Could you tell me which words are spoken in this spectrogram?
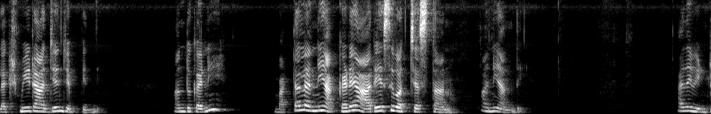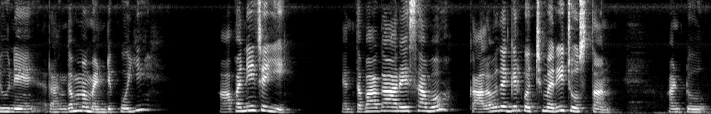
లక్ష్మీరాజ్యం చెప్పింది. అందుకని బట్టలన్నీ అక్కడే ఆరేసి వచ్చేస్తాను అని అంది. అది వింటూనే రంగమ్మ మండిపోయి ఆ పని చెయ్యి. ఎంత బాగా ఆరేసావో కాలువ దగ్గరికి వచ్చి మరీ చూస్తాను అంటూ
